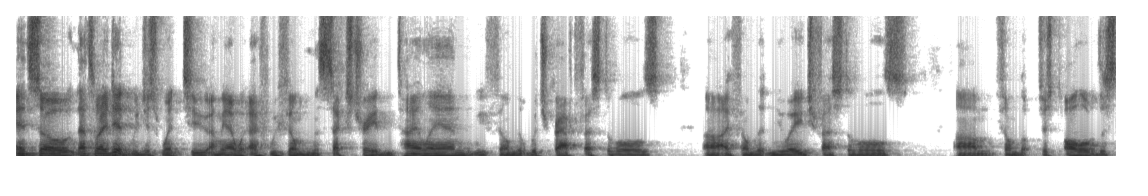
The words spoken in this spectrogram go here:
And so that's what I did. We just went to, I mean, I, I- we filmed in the sex trade in Thailand. We filmed at witchcraft festivals. Uh, I filmed at New Age festivals. Um, filmed just all over this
